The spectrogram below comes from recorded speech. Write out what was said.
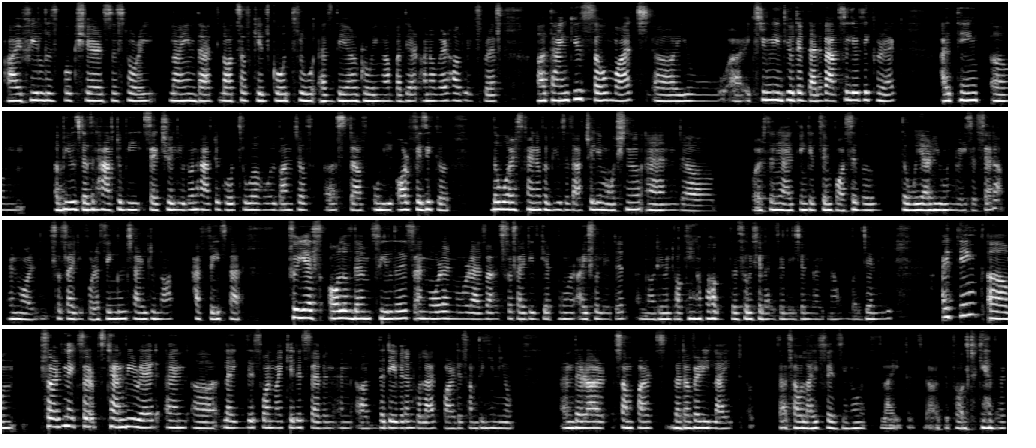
I feel this book shares the storyline that lots of kids go through as they are growing up, but they're unaware how to express. Uh, thank you so much. You are extremely intuitive. That is absolutely correct. I think um, abuse doesn't have to be sexual. You don't have to go through a whole bunch of uh, stuff only or physical. The worst kind of abuse is actually emotional and uh, personally i think it's impossible the way our human race is set up and modern society for a single child to not have faced that. So yes all of them feel this and more and more as our societies get more isolated. I'm not even talking about the social isolation right now but generally. I think um, certain excerpts can be read and uh, like this one my kid is seven and uh, the david and goliath part is something he knew. And there are some parts that are very light. That's how life is you know it's light it's dark it's all together.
